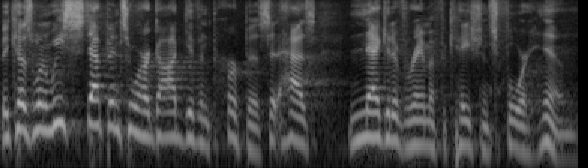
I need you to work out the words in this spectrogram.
Because when we step into our God given purpose, it has negative ramifications for him.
